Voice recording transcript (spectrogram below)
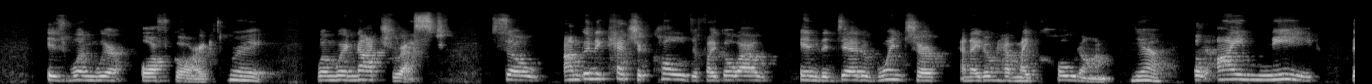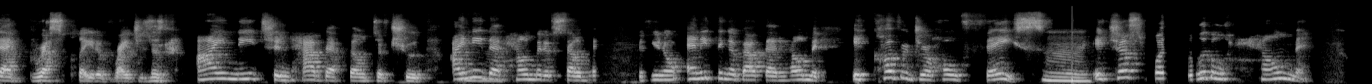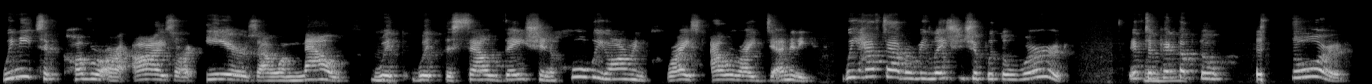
is when we're off guard, right. when we're not dressed. So I'm going to catch a cold if I go out in the dead of winter and I don't have my coat on. Yeah. So I need that breastplate of righteousness. I need to have that belt of truth. I need Mhm. that helmet of salvation. If you know anything about that helmet, it covered your whole face. Mm. It just was a little helmet. We need to cover our eyes, our ears, our mouth with, with the salvation, who we are in Christ, our identity. We have to have a relationship with the word. We have to pick up the, the sword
